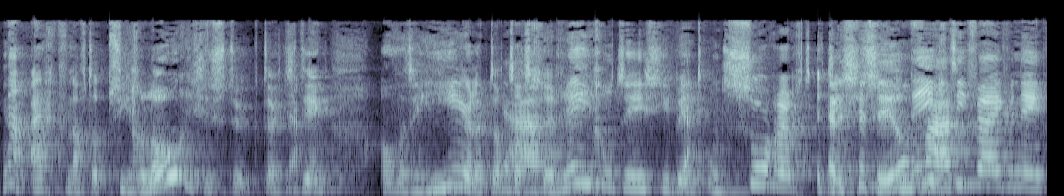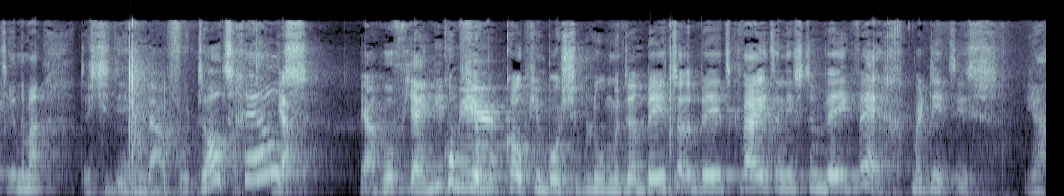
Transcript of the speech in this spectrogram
nou eigenlijk vanaf dat psychologische stuk. Dat je denkt, Oh, wat heerlijk dat dat geregeld is. Je bent ontzorgd. Het is 1995 in de maand. Dat je denkt, nou, voor dat geld... Ja, hoef jij niet koop meer... Je, koop je een bosje bloemen, dan ben je, het, ben je het kwijt en is het een week weg. Maar dit is... Ja,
